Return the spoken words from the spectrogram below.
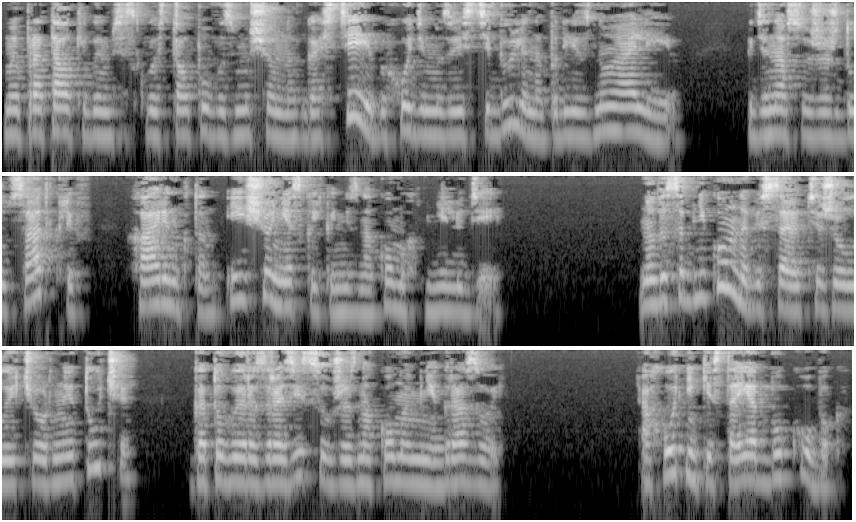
Мы проталкиваемся сквозь толпу возмущенных гостей и выходим из вестибюля на подъездную аллею, где нас уже ждут Садклифф, Харрингтон и еще несколько незнакомых мне людей. Над особняком нависают тяжелые черные тучи, готовые разразиться уже знакомой мне грозой. Охотники стоят бок о бок,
